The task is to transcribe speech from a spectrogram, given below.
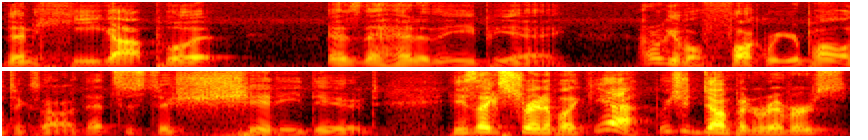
Then he got put as the head of the EPA. I don't give a fuck what your politics are. That's just a shitty dude. He's like straight up like, yeah, we should dump in rivers,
